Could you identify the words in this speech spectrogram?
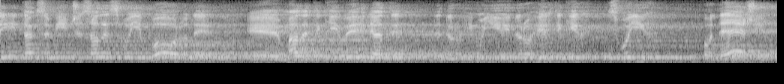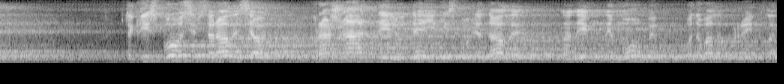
люди, і так собі чесали свої бороди, е, мали такий вигляд, е, дорогі мої, дорогих таких своїх одежів. В такий спосіб старалися вражати людей, які споглядали на них, немов би подавали приклад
